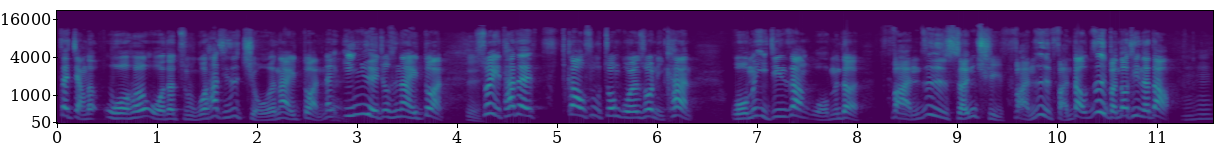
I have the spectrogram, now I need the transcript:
在讲的“我和我的祖国”，他其实九的那一段，那个音乐就是那一段。所以他在告诉中国人说：“你看，我们已经让我们的。”反日神曲，反日反到日本都听得到。嗯哼，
